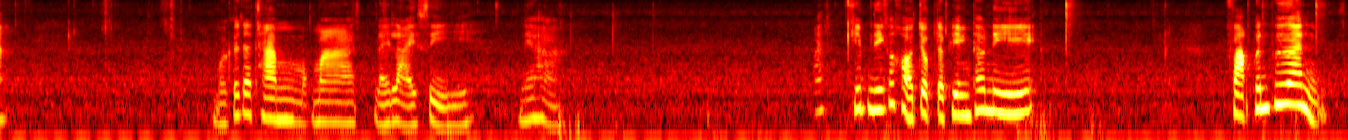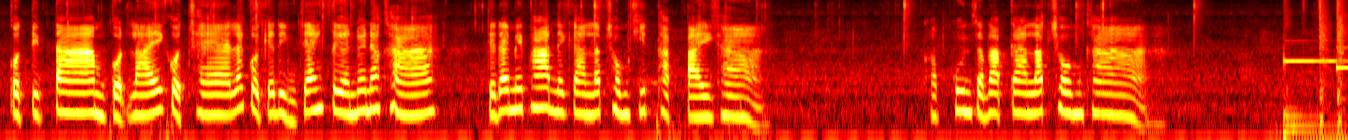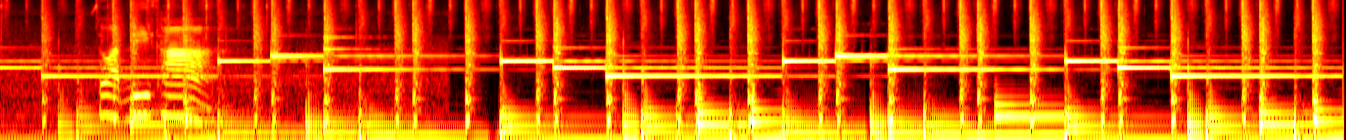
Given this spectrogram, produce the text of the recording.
หมวยก็จะทำออกมาหลาย ๆ สีเนี่ยค่ะ คลิปนี้ก็ขอจบแต่เพียงเท่านี้ ฝากเพื่อนๆ กดติดตาม กดไลค์ กดแชร์ และกดกระดิ่งแจ้งเตือนด้วยนะคะ จะได้ไม่พลาดในการรับชมคลิปถัดไปค่ะ ขอบคุณสำหรับการรับชมค่ะ สวัสดีค่ะ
